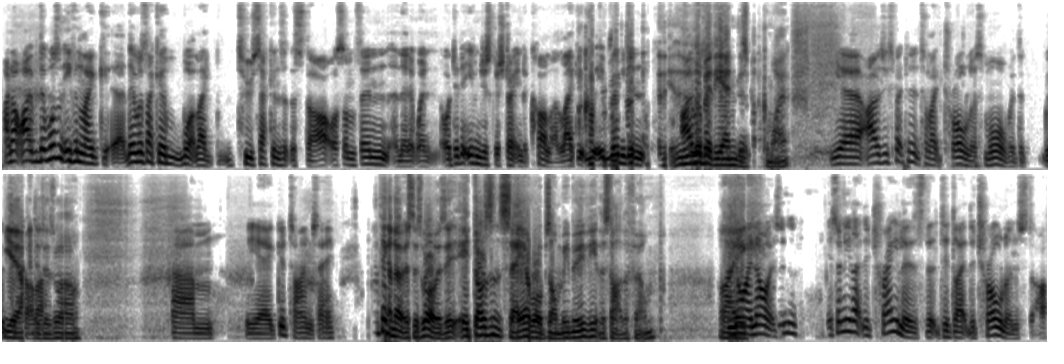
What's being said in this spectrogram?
I know. I, there wasn't even like uh, there was like a what like two seconds at the start or something, and then it went. Or did it even just go straight into color? Like it, it really didn't. a I little bit the end is black and white Yeah, I was expecting it to like troll us more with the with yeah the i did color. as well Um, yeah, good times, hey. One thing i noticed as well is it, it doesn't say a rob zombie movie at the start of the film like no, I know it's only it's only like the trailers that did like the troll and stuff.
